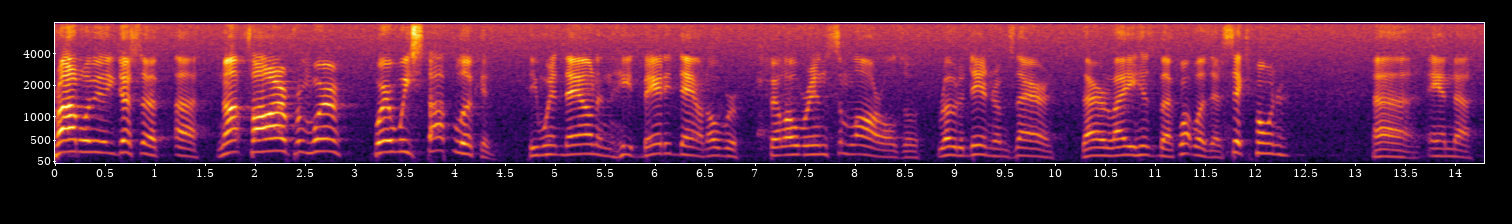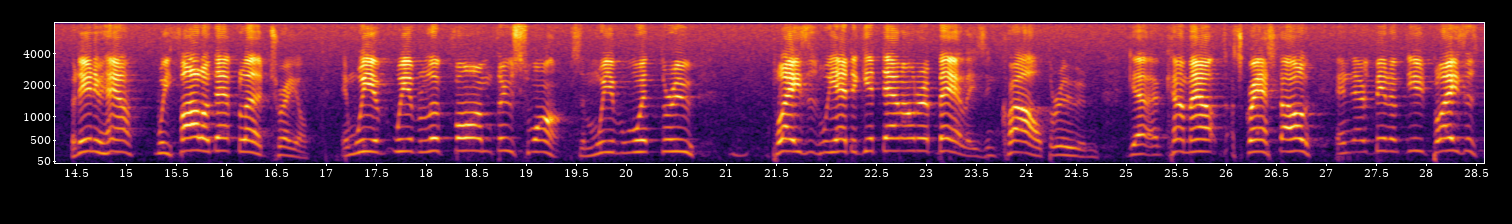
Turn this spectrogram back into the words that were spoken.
probably just a, uh, not far from where where we stopped looking. He went down and he bedded down over, fell over in some laurels or rhododendrons there, and there lay his buck. What was that? A six pointer? Uh, and uh, but anyhow, we followed that blood trail, and we have we have looked for him through swamps, and we have went through places we had to get down on our bellies and crawl through and get, come out scratched all. And there's been a few places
